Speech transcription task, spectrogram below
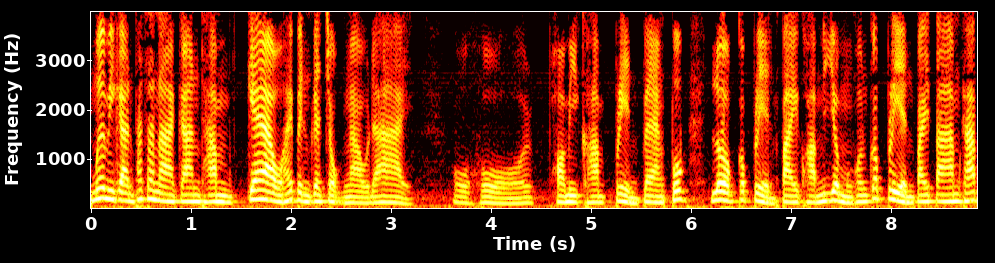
เมื่อมีการพัฒนาการทำแก้วให้เป็นกระจกเงาได้โอ้โห พอมีความเปลี่ยนแปลงปุ๊บ โลกก็เปลี่ยนไปความนิยมของคนก็เปลี่ยนไปตามครับ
